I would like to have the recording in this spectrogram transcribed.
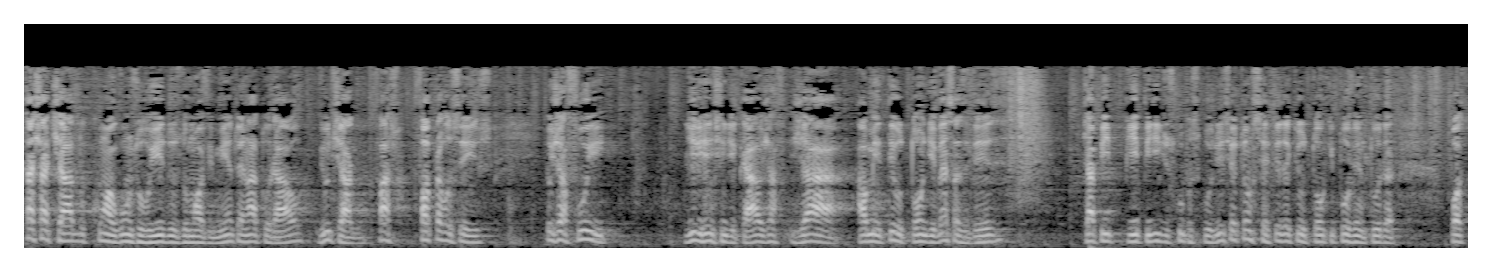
Está chateado com alguns ruídos do movimento, é natural, viu, Tiago? Faço, falo para você isso. Eu já fui dirigente sindical, já, já aumentei o tom diversas vezes, já pe- pe- pedi desculpas por isso, e eu tenho certeza que o tom que porventura possa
